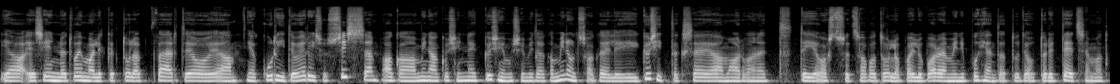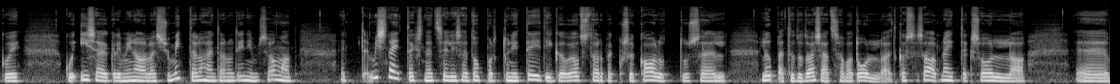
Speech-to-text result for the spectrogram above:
ja, ja siin nüüd võimalik, et tuleb väärteo ja, ja kuriteo erisus sisse, aga mina küsin neid küsimusi, mida ka minult sageli küsitakse ja ma arvan, et teie vastused saavad olla palju paremini põhjendatud ja autoriteetsemad kui, kui ise kriminaalasju mitte lahendanud inimese omad. et mis näiteks need sellised oportuniteediga või otstarbekuse kaalutlusel lõpetatud asjad saavad olla, et kas see saab näiteks olla eh,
